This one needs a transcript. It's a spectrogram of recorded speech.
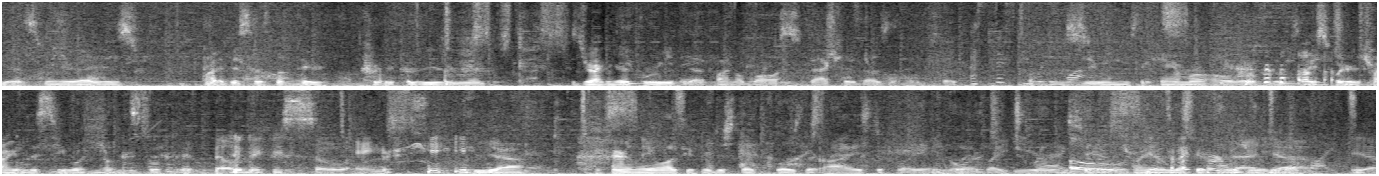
Yes, maybe that is why this has the high critic reviews in the end. The Drakengard 3, the final boss, actually does it. It's like Assist you fucking zooms the camera all over the place while you're trying to see what notes to hit. That would make me so angry. Yeah. Apparently, a lot of people just like close their eyes to play it, play it by ear instead oh, of trying yes, to look I've at heard the that. visual. Yeah, yeah.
